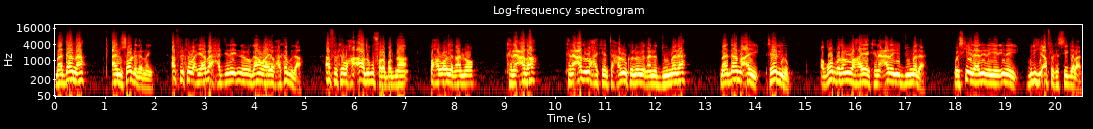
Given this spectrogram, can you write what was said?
maadaama aynu soo dhiganay africa waxyaabaha xadiday in la ogaan waayo waxaa ka mid ah. Africa waxaa aada ugu fara badnaa waxa loo yaqaano kaneecada. Kaneecaduna waxay keentay xanuunka loo yaqaano duumada maadaama ay reer yurub aqoon badan u lahaayeen kaneecada iyo duumada. Way iska ilaalinayeen inay gudihii africa sii galaan.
